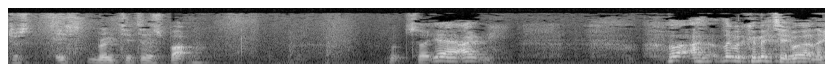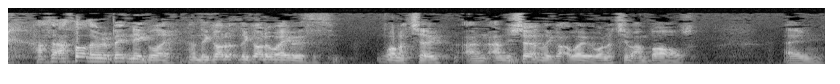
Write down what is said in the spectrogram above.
just is rooted to the spot. So yeah, I, well, I, they were committed, weren't they? I, th- I thought they were a bit niggly, and they got they got away with one or two, and, and they certainly got away with one or two on balls. Um,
